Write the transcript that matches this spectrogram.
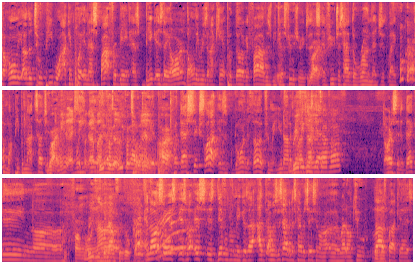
the only other two people I can put in that spot for being as big as they are, the only reason I can't put Thug at five is because Future exists, Right. and Future's had the run that just like, Okay. come on, people not touching. Right. it. We actually When he forgot did about We that forgot, too. we forgot two about that. Right. But that sixth slot is going to Thug for me. You know what I mean? Breezy's Like, not he's your top five. the artist of the decade. Nah. From Breezy's been out since 05. And also, it's it's, it's, it's different for me because I, I I was just having this conversation on uh, right on Q Live's Mm-hmm. podcast,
